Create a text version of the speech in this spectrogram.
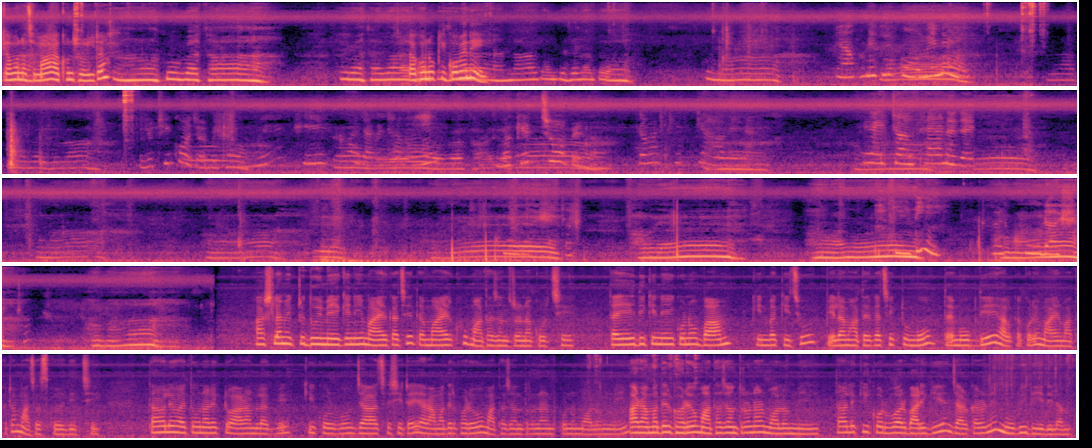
কেমন আছে মা এখন শরীরটা? খুব ব্যথা ব্যথা এখনও কি কমেনি? না কমতেছে না তো ঠিক হয়ে যাবে আসলাম একটু দুই মেয়েকে নিয়ে মায়ের কাছে। তা মায়ের খুব মাথা যন্ত্রণা করছে। তাই এই দিকে নেই কোনো বাম কিংবা কিছু। পেলাম হাতের কাছে একটু মুভ তাই মুভ দিয়েই হালকা করে মায়ের মাথাটা মাসাজ করে দিচ্ছি। তাহলে হয়তো ওনার একটু আরাম লাগবে। কি করব? যা আছে সেটাই। আর আমাদের ঘরেও মাথা যন্ত্রণার কোনো মলম নেই। আর আমাদের ঘরেও মাথা যন্ত্রণার মলম নেই। তাহলে কি করব আর বাড়ি গিয়ে? যার কারণে মুভি দিয়ে দিলাম।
